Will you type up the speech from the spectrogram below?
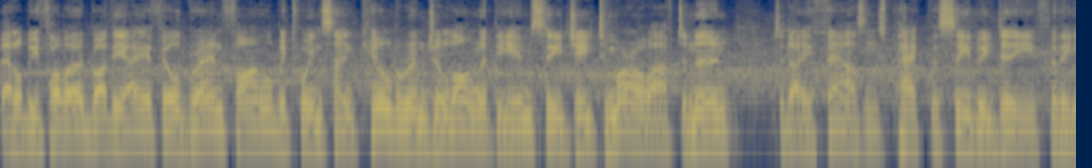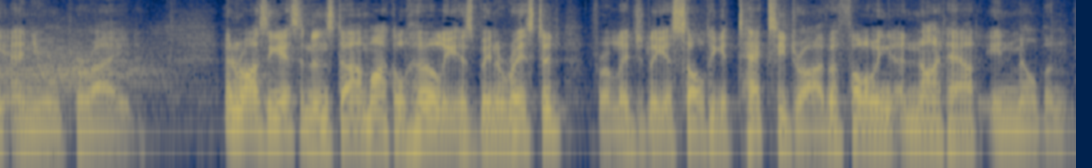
That'll be followed by the AFL Grand Final between St Kilda and Geelong at the MCG tomorrow afternoon. Today, thousands pack the CBD for the annual parade. And rising Essendon star Michael Hurley has been arrested for allegedly assaulting a taxi driver following a night out in Melbourne.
